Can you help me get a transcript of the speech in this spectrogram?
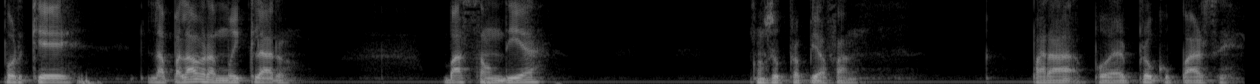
Porque la palabra es muy claro. Basta un día con su propio afán para poder preocuparse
